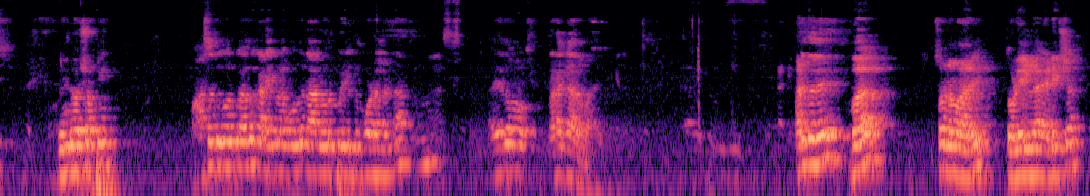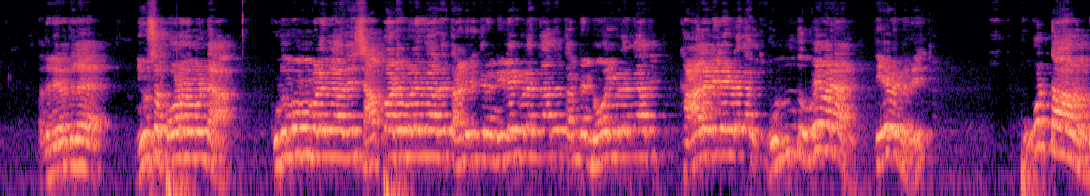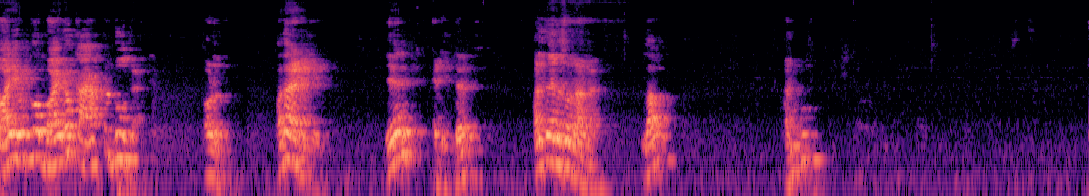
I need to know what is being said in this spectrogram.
window shopping மாசத்துக்கு ஒருக்காவது கடைக்குள்ள போது நாலு உடுப்பு எடுத்து போடலைன்னா ஏதோ நடக்காத மாதிரி. அடுத்தது ஒர்க் சொன்ன மாதிரி தொழில்ல அடிக்ஷன் அந்த நேரத்துல நியூஸ போடணும்டா குடும்பமும் விளங்காது சாப்பாடும் விளங்காது தான் இருக்கிற நிலை விளங்காது தன்னை நோய் விளங்காது காலநிலை விளங்காது. ஒன்றுமே வராது. தேவைன்றது போட்டாகணும். பயங்கோ பயம் I have to do that அதான் அடிக்டட் ஏன் அடிக்டட் அடுத்து என்ன சொன்னாங்க லவ் அன்பு.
